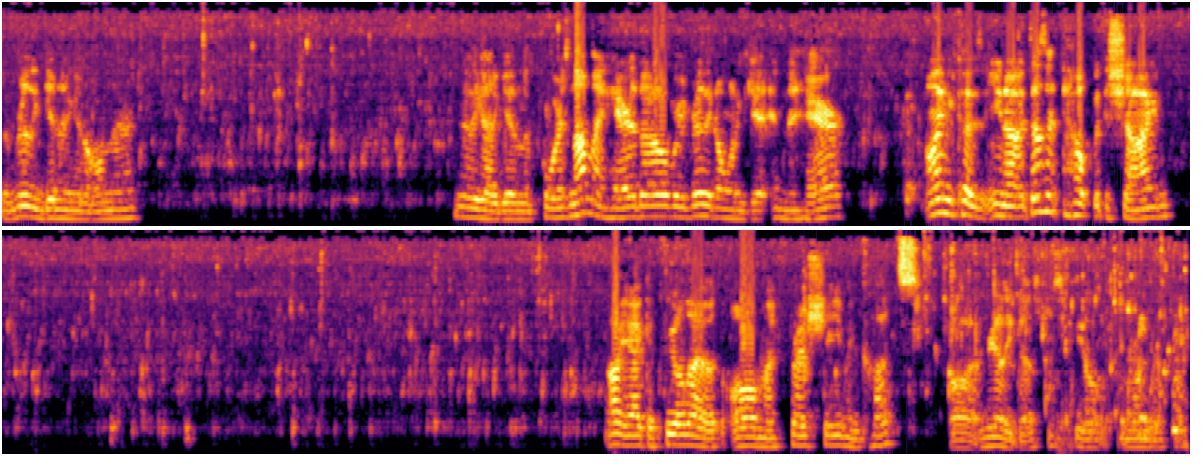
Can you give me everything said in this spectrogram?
So really getting it on there. Really gotta get in the pores. Not my hair though. We really don't want to get in the hair. Only because, you know, it doesn't help with the shine. Oh yeah, I can feel that with all my fresh shaven cuts. Oh, it really does just feel wonderful.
